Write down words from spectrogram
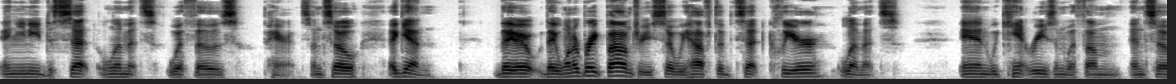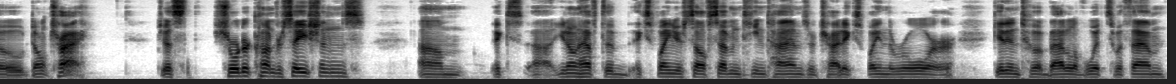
and you need to set limits with those parents. And so again they they want to break boundaries so we have to set clear limits and we can't reason with them. And so don't try. Just shorter conversations um, ex, uh, you don't have to explain yourself 17 times or try to explain the rule or get into a battle of wits with them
